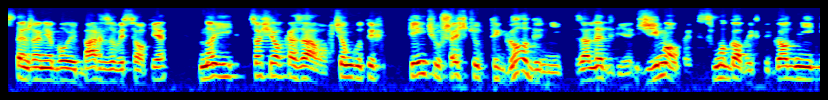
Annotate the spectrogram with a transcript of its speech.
stężenia były bardzo wysokie. No i co się okazało? W ciągu tych pięciu, sześciu tygodni zaledwie zimowych, smogowych tygodni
